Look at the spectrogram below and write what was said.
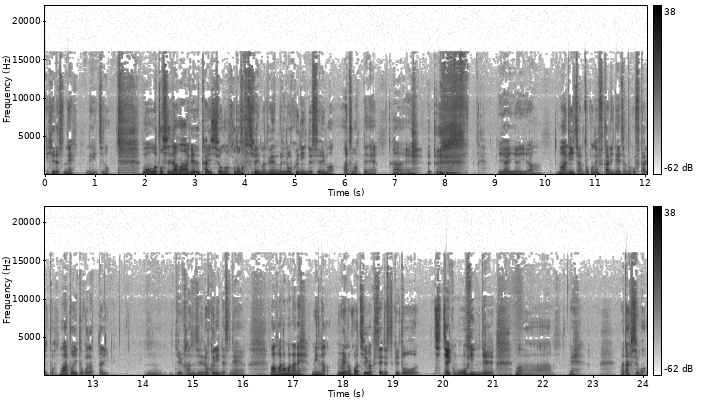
日ですね。年一の。もうお年玉あげる対象の子供たちが今全部で6人ですよ今集まってね。はい。いやいやいや。まあ兄ちゃんとこね2人。姉ちゃんとこ2人と。まああとはいとこだったり。うん、っていう感じで6人ですね、まあ、まだまだねみんな上の子は中学生ですけどちっちゃい子も多いんでまあね。私も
